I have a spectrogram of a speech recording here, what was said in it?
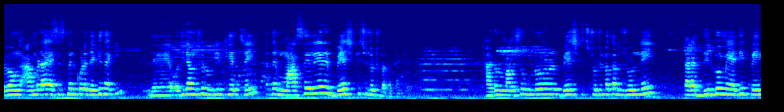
এবং আমরা অ্যাসেসমেন্ট করে দেখে থাকি যে অধিকাংশ রুগীর ক্ষেত্রেই তাদের মাসেলের বেশ কিছু জটিলতা থাকে। হাঁটুর মাংসগুলোর বেশ কিছু জটিলতার জন্যেই তারা দীর্ঘমেয়াদী পেন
